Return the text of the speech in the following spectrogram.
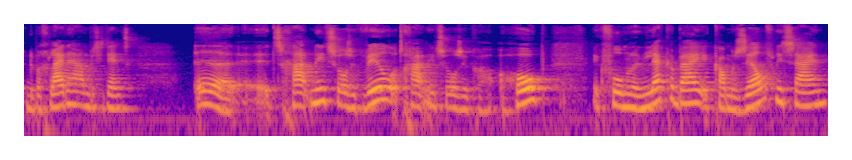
de begeleiding aan omdat je denkt: uh, het gaat niet zoals ik wil, het gaat niet zoals ik hoop. Ik voel me er niet lekker bij, ik kan mezelf niet zijn.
